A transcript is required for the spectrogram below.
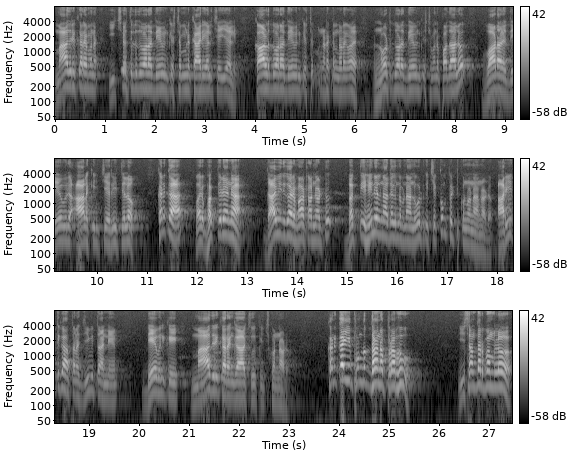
మాదిరికరమైన ఈ చేతుల ద్వారా దేవునికి ఇష్టమైన కార్యాలు చేయాలి. కాళ్ళ ద్వారా దేవునికి ఇష్టమైన నడకలు నడక నోటి ద్వారా దేవునికి ఇష్టమైన పదాలు వాడాలి. దేవుడు ఆలకించే రీతిలో. కనుక మరి భక్తుడైన దావీది గారు మాట్లాడినట్టు భక్తిహీనులు నా దగ్గర నా నోటికి చిక్కం పెట్టుకున్నాను అన్నాడు. ఆ రీతిగా తన జీవితాన్ని దేవునికి మాదిరికరంగా చూపించుకున్నాడు. కనుక ఈ పునరుద్ధాన ప్రభువు ఈ సందర్భంలో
